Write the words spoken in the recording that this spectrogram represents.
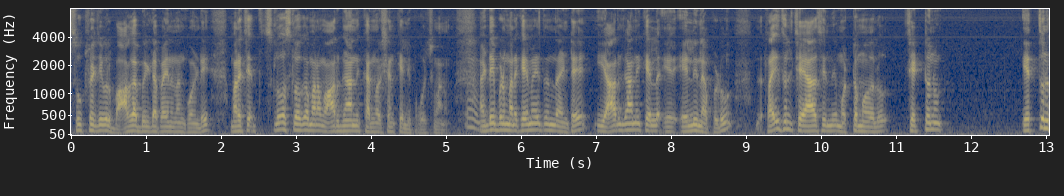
సూక్ష్మజీవులు బాగా బిల్డప్ అయినది అనుకోండి మన స్లో స్లోగా మనం ఆర్గానిక్ కన్వర్షన్కి వెళ్ళిపోవచ్చు మనం. అంటే ఇప్పుడు మనకి ఏమవుతుందంటే ఈ ఆర్గానిక్ వెళ్ళ వెళ్ళినప్పుడు రైతులు చేయాల్సింది మొట్టమొదలు చెట్టును ఎత్తును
